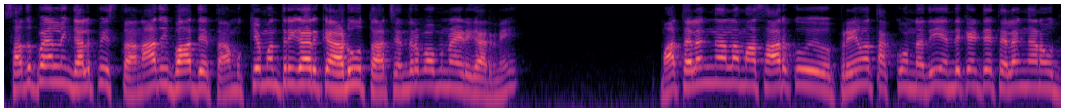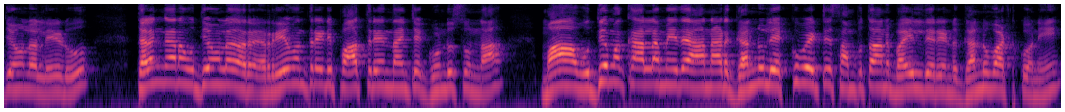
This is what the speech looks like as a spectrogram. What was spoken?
సదుపాయాలను కల్పిస్తా నాది బాధ్యత. ముఖ్యమంత్రి గారికి అడుగుతా చంద్రబాబు నాయుడు గారిని. మా తెలంగాణలో మా సార్కు ప్రేమ తక్కువ ఉన్నది ఎందుకంటే తెలంగాణ ఉద్యమంలో లేడు. తెలంగాణ ఉద్యమంలో రేవంత్ రెడ్డి పాత్ర ఏందంటే గుండుసున్నా. మా ఉద్యమకాల మీద ఆనాడు గన్నులు ఎక్కువ పెట్టి సంపుతాను బయలుదేరిండు గన్ను పట్టుకొని.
